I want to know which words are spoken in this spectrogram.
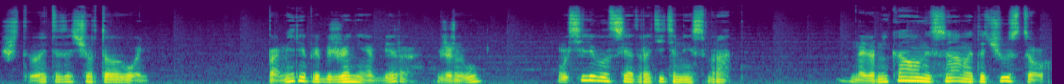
Что это за чертова вонь? По мере приближения Бера к Джингу усиливался отвратительный смрад. Наверняка он и сам это чувствовал,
